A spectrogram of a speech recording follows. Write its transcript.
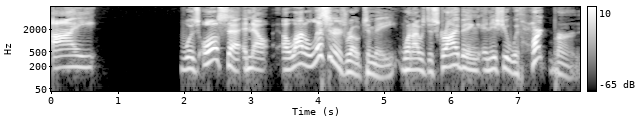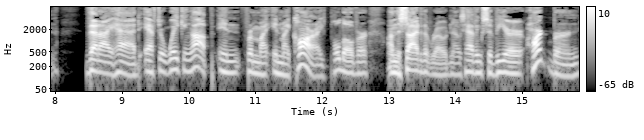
I was all set. And now, a lot of listeners wrote to me when I was describing an issue with heartburn that I had after waking up in from my in my car. I pulled over on the side of the road and I was having severe heartburn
